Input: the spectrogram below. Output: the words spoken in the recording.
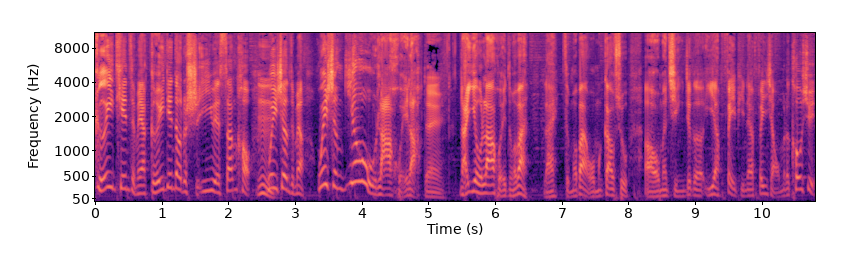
隔一天怎么样？隔一天到了十一月三号，嗯，威盛怎么样？威盛又拉回了，对。来又拉回怎么办？来怎么办？我们告诉啊，我们请这个一样废品来分享我们的扣讯，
